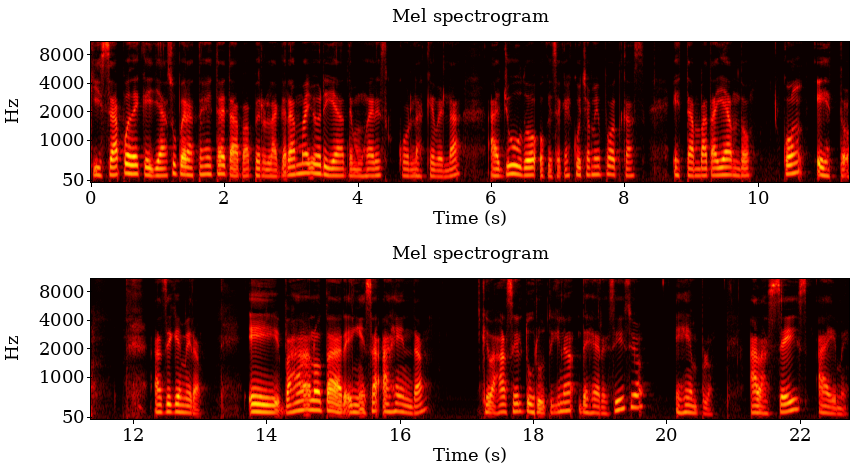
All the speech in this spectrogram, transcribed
Quizá puede que ya superaste esta etapa, pero la gran mayoría de mujeres con las que, ¿verdad? Ayudo o que sé que escuchan mi podcast están batallando con esto. Así que mira, eh, vas a anotar en esa agenda que vas a hacer tu rutina de ejercicio, ejemplo, a las 6 a.m.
